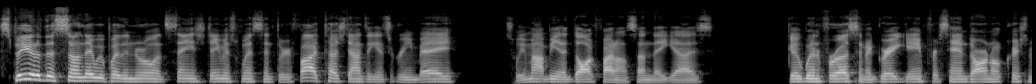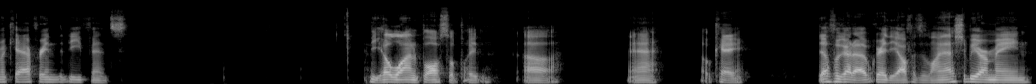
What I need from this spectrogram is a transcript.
Speaking of this Sunday, we play the New Orleans Saints. Jameis Winston threw five touchdowns against Green Bay. So we might be in a dogfight on Sunday, guys. Good win for us and a great game for Sam Darnold, Chris McCaffrey, and the defense. The O line also played uh eh, okay. Definitely gotta upgrade the offensive line. That should be our main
